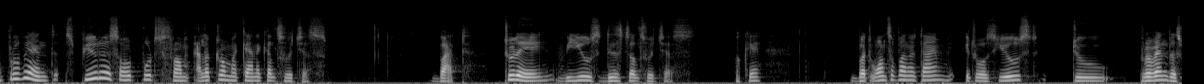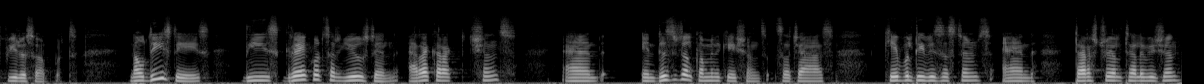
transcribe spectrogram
prevent spurious outputs from electromechanical switches. But today we use digital switches okay? But once upon a time it was used to prevent the spurious outputs. Now these days these gray codes are used in error corrections and in digital communications such as cable TV systems and terrestrial television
